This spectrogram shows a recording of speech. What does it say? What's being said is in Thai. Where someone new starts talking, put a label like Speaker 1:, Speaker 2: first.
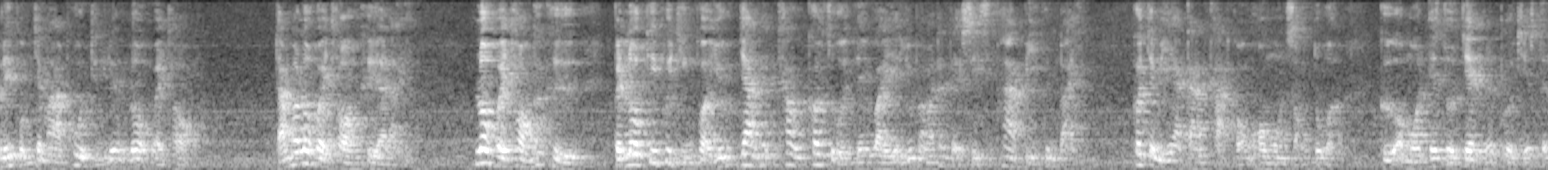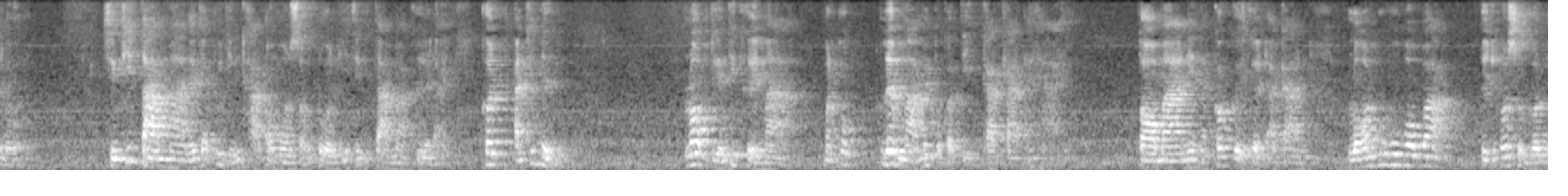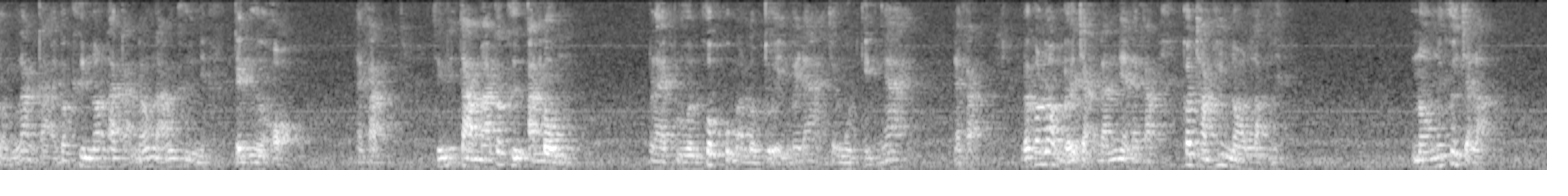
Speaker 1: วันนี้ผมจะมาพูดถึงเรื่องโรคไวทอง ถามว่าโรคไวทองคืออะไร โรคไวทองก็คือเป็นโรคที่ผู้หญิงพออายุย่างเข้าเข้าสู่ในวัยอายุประมาณตั้งแต่ 45 ปีขึ้นไป ก็จะมีอาการขาดของฮอร์โมน 2 ตัว คือฮอร์โมนเอสโตรเจนและโปรเจสเตอโรน สิ่งที่ตามมาหลังจากผู้หญิงขาดฮอร์โมน 2 ตัวนี้สิ่งที่ตามมาคืออะไร ก็อันที่หนึ่งรอบเดือนที่เคยมา มันก็เริ่มมาไม่ปกติการขาดหายหาย ต่อมาเนี่ยนะก็เกิดเกิดอาการ ร้อนวูบว่าบว่าโดยเฉพาะส่วนบนของร่างกายบางคืนนอนอากาศหนาวหนาวคืนเนี่ยจะเหงื่อออกนะครับสิ่งที่ตามมาก็คืออารมณ์แปรปรวนควบคุมอารมณ์ตัวเองไม่ได้จะงุดหงิดง่ายนะครับ แล้วก็นอกเหนือจากนั้นเนี่ยนะครับ ก็ทำให้นอนหลับเนี่ยนอนไม่ค่อยจะหลับ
